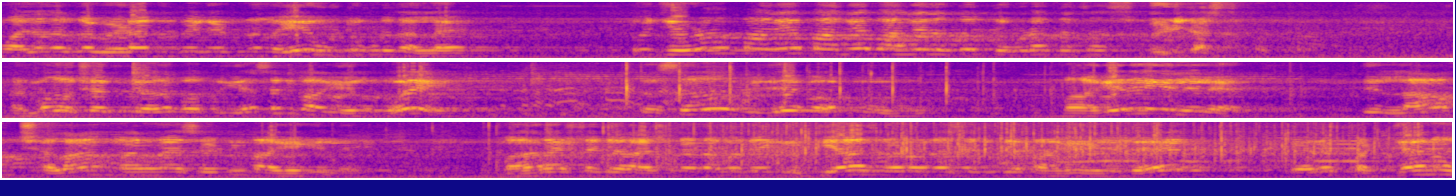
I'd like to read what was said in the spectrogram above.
माझ्यासारखा वेडा क्रिकेट हे उलट कुठे चाललाय? तो जेवढा मागे मागे मागे जातो तेवढा त्याचा स्पीड जास्त पडतो. आणि मग लक्षात अरे बापू यासाठी मागे गेलो होय. तसं विजय बापू मागे नाही गेलेले आहेत. ते लांब छलांग मारण्यासाठी मागे गेले महाराष्ट्राच्या राजकारणामध्ये एक इतिहास घडवण्यासाठी ते मागे गेलेले आहेत. त्याने पठ्ठ्यानो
